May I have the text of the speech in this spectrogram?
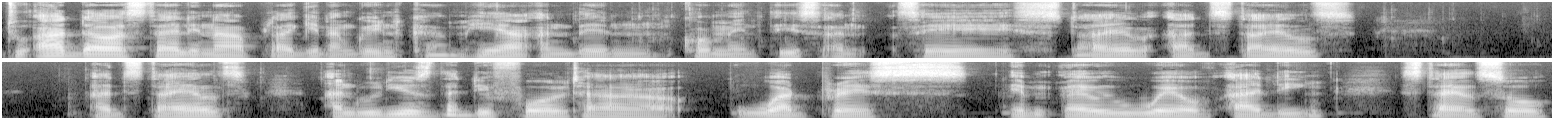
to add our style in our plugin I'm going to come here and then comment this and say style add styles add styles and we'll use the default uh, WordPress um, way of adding styles so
